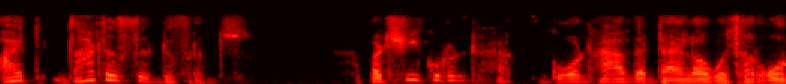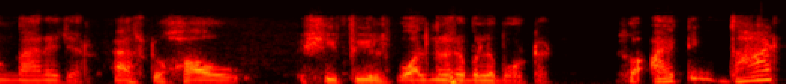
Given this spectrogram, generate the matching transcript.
I think that is the difference. But she couldn't ha- go and have that dialogue with her own manager as to how she feels vulnerable about it. So I think that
